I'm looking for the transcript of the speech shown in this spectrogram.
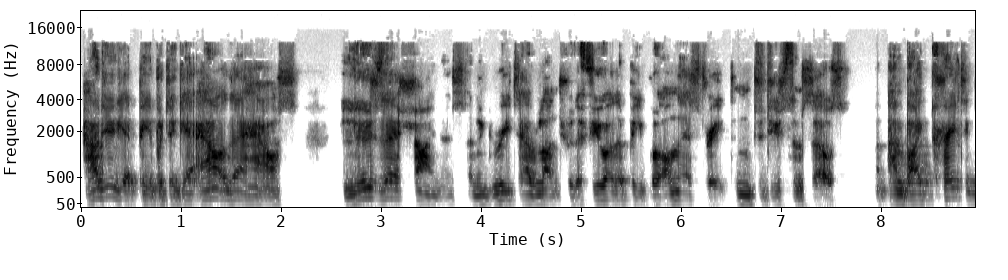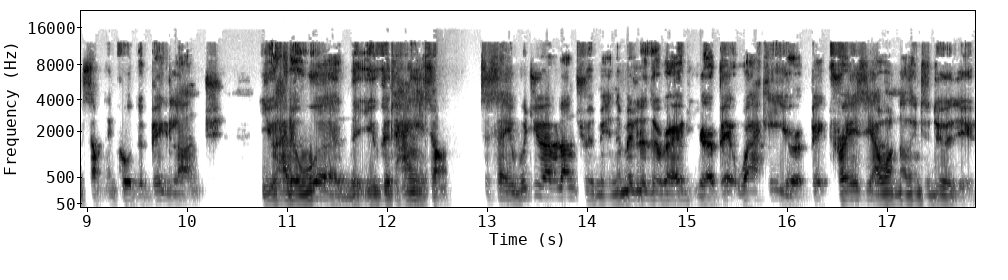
How do you get people to get out of their house, lose their shyness, and agree to have lunch with a few other people on their street and introduce themselves? And by creating something called the Big Lunch, you had a word that you could hang it on to say, Would you have lunch with me in the middle of the road? You're a bit wacky, you're a bit crazy, I want nothing to do with you.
